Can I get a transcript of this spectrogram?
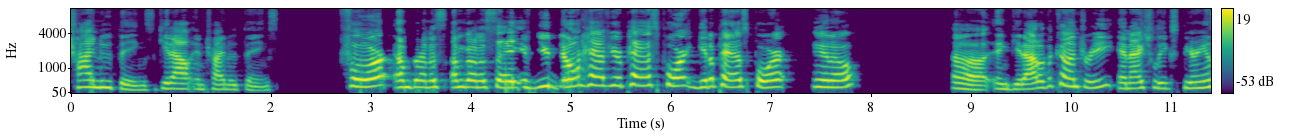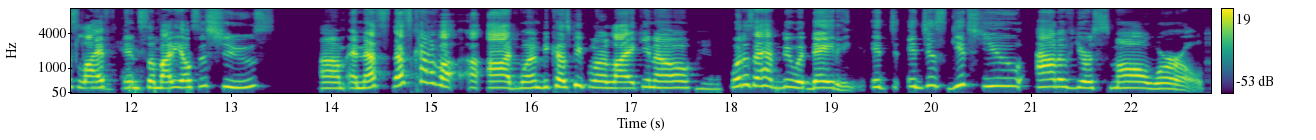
try new things. Get out and try new things. Four, I'm gonna I'm gonna say if you don't have your passport, get a passport. You know, uh, and get out of the country and actually experience life okay. in somebody else's shoes. Um, and that's that's kind of a, a, odd one because people are like, you know, mm-hmm. what does that have to do with dating? It it just gets you out of your small world,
